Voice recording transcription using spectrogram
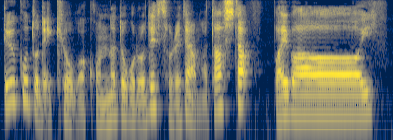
ということで今日はこんなところで、それではまた明日バイバーイ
